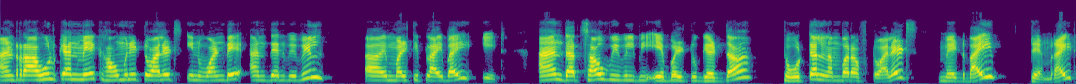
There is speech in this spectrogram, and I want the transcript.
And Rahul can make how many toilets in one day? And then we will uh, multiply by eight. And that's how we will be able to get the total number of toilets made by them, right?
